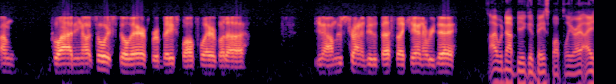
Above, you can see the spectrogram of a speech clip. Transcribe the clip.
I'm glad. You know, it's always still there for a baseball player. But uh, you know, I'm just trying to do the best I can every day. I would not be a good baseball player. I, I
